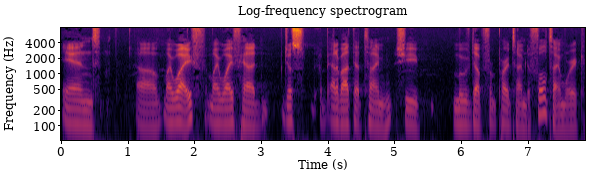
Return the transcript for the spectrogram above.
And uh, my wife, my wife had just at about that time, she moved up from part time to full time work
